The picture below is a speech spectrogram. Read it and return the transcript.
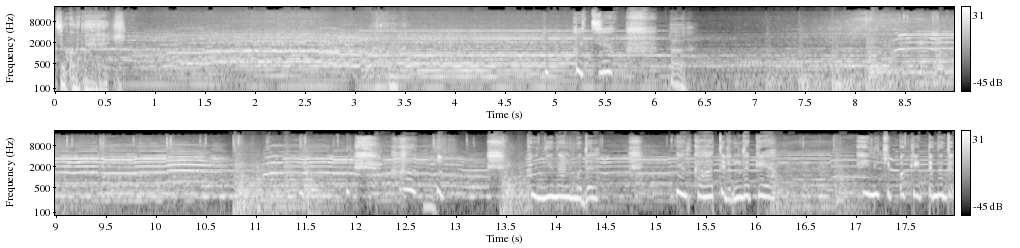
രാജകുമാരി കുഞ്ഞുനാൾ മുതൽ ഞാൻ കാത്തിരുന്നതൊക്കെയാ എനിക്കിപ്പോ കിട്ടുന്നത്.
